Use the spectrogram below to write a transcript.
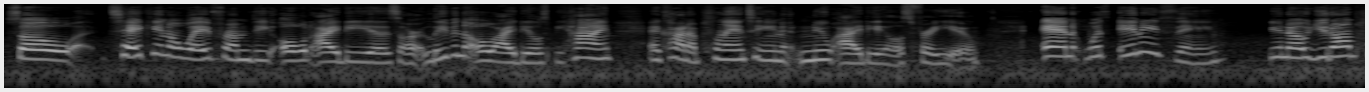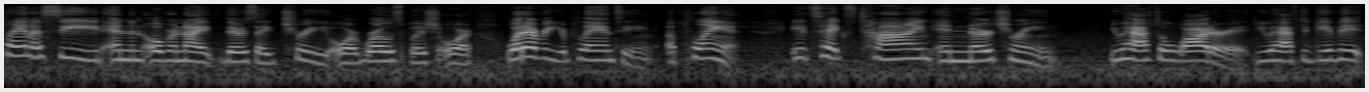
So taking away from the old ideas or leaving the old ideals behind and kind of planting new ideals for you. And with anything, you know, you don't plant a seed and then overnight there's a tree or a rose bush or whatever you're planting, a plant. It takes time and nurturing. You have to water it. You have to give it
